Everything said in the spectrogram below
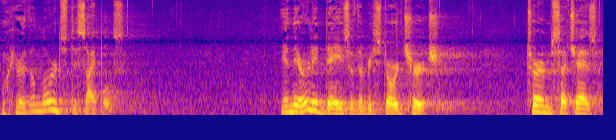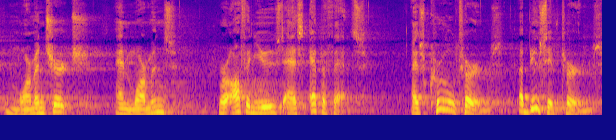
We are the Lord's disciples. In the early days of the restored church, terms such as Mormon church and Mormons were often used as epithets, as cruel terms, abusive terms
